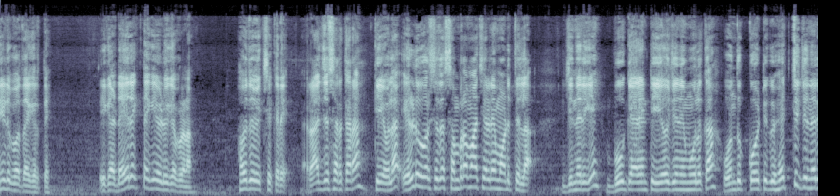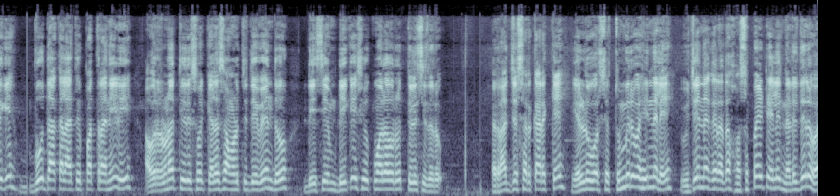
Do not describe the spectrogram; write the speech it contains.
ನೀಡಬಹುದಾಗಿರುತ್ತೆ. ಈಗ ಡೈರೆಕ್ಟ್ ಆಗಿ ವಿಡಿಯೋಗೆ ಬರೋಣ. ಹೌದು ವೀಕ್ಷಕರೇ, ರಾಜ್ಯ ಸರ್ಕಾರ ಕೇವಲ ಎರಡು ವರ್ಷದ ಸಂಭ್ರಮಾಚರಣೆ ಮಾಡುತ್ತಿಲ್ಲ. ಜನರಿಗೆ ಭೂ ಗ್ಯಾರಂಟಿ ಯೋಜನೆ ಮೂಲಕ ಒಂದು ಕೋಟಿಗೂ ಹೆಚ್ಚು ಜನರಿಗೆ ಭೂ ದಾಖಲಾತಿ ಪತ್ರ ನೀಡಿ ಅವರ ಋಣ ತೀರಿಸುವ ಕೆಲಸ ಮಾಡುತ್ತಿದ್ದೇವೆ ಎಂದು ಡಿಸಿಎಂ ಡಿಕೆ ಶಿವಕುಮಾರ್ ಅವರು ತಿಳಿಸಿದರು. ರಾಜ್ಯ ಸರ್ಕಾರಕ್ಕೆ ಎರಡು ವರ್ಷ ತುಂಬಿರುವ ಹಿನ್ನೆಲೆ ವಿಜಯನಗರದ ಹೊಸಪೇಟೆಯಲ್ಲಿ ನಡೆದಿರುವ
